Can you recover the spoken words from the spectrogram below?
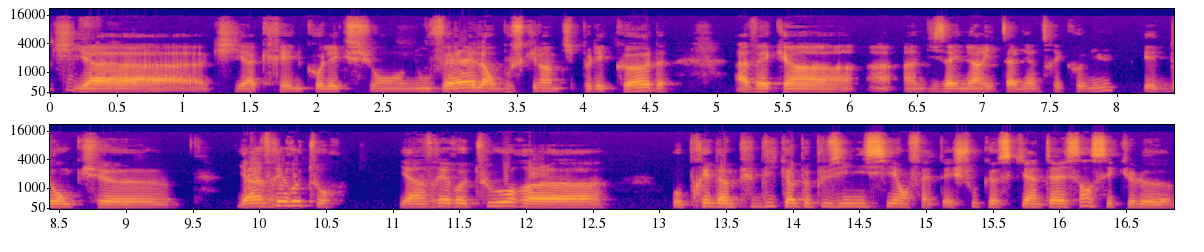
qui a, qui a créé une collection nouvelle en bousculant un petit peu les codes avec un, un, designer italien très connu. Et donc, euh, il y a un vrai retour. Il y a un vrai retour auprès d'un public un peu plus initié en fait. Et je trouve que ce qui est intéressant, c'est que le,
